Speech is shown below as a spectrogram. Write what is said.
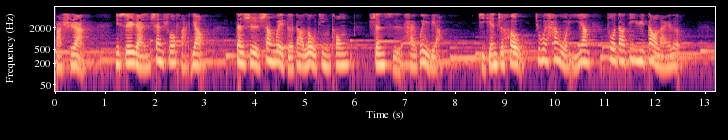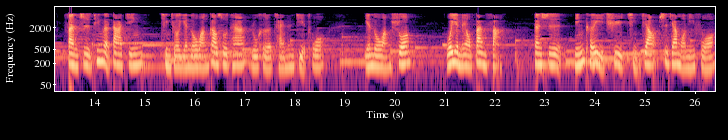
法师啊，你虽然善说法要，但是尚未得到漏尽通，生死还未了。几天之后，就会和我一样堕到地狱道来了。”范志听了大惊。请求阎罗王告诉他如何才能解脱。阎罗王说：“我也没有办法，但是您可以去请教释迦牟尼佛，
